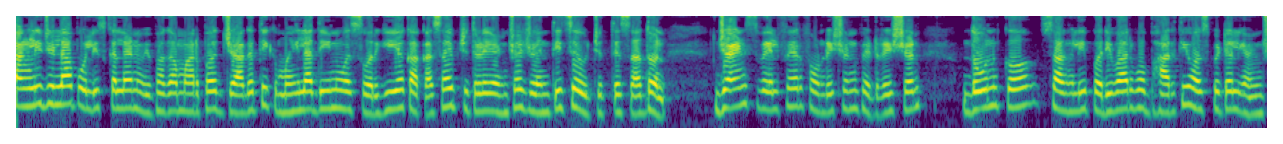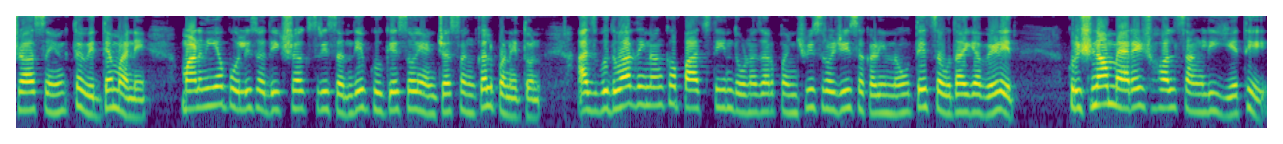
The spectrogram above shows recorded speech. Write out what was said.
सांगली जिल्हा पोलीस कल्याण विभागामार्फत जागतिक महिला दिन व स्वर्गीय काकासाहेब चितळे यांच्या जयंतीचे औचित्य साधून जायंट्स वेलफेअर फाउंडेशन फेडरेशन दोन क सांगली परिवार व भारती हॉस्पिटल यांच्या संयुक्त विद्यमाने माननीय पोलीस अधीक्षक श्री संदीप घुकेसो यांच्या संकल्पनेतून आज बुधवार दिनांक पाच तीन दोन हजार पंचवीस रोजी सकाळी नऊ ते चौदा या वेळेत कृष्णा मॅरेज हॉल सांगली येथे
